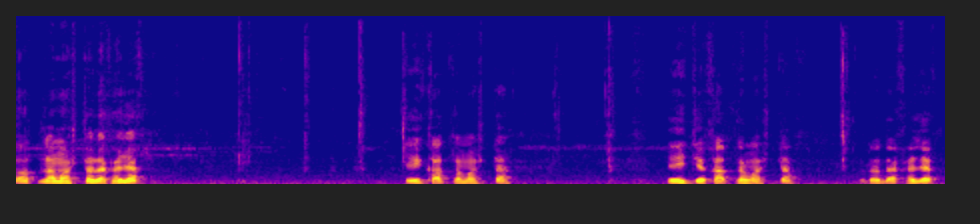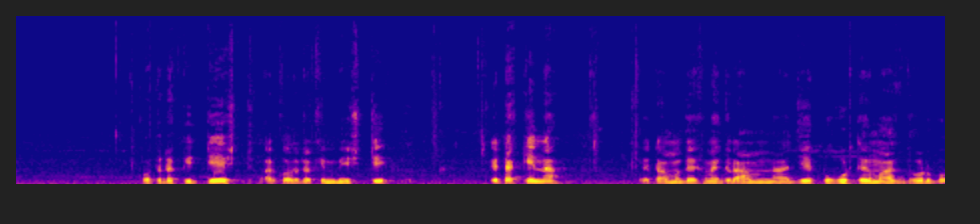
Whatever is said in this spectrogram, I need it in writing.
কাতলা মাছটা দেখা যাক এই কাতলা মাছটা এই যে কাতলা মাছটা ওটা দেখা যাক কতটা কি টেস্ট আর কতটা কি মিষ্টি এটা কেনা এটা আমাদের এখানে গ্রাম না যে পুকুর থেকে মাছ ধরবো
